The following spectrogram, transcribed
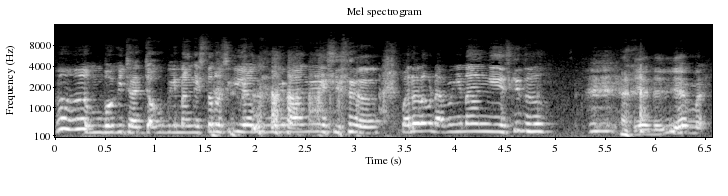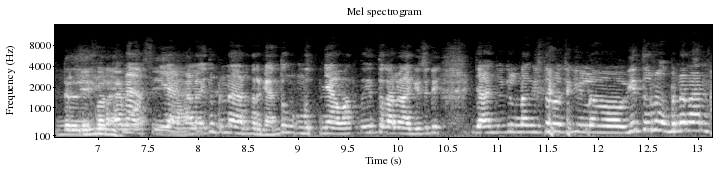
Ah, mbok iki jancok aku pengen nangis terus iki aku pengen nangis gitu. Padahal aku gak pengen nangis gitu. Iya, jadi dia deliver Nah, emosi iya ya. kalau itu benar tergantung moodnya waktu itu kalau lagi sedih jangan juga nangis terus gitu gitu loh beneran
